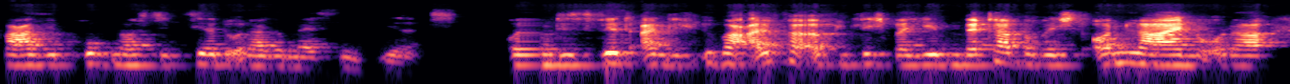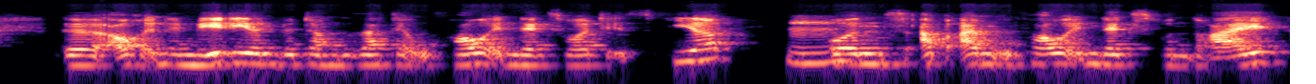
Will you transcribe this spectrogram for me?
quasi prognostiziert oder gemessen wird. Und es wird eigentlich überall veröffentlicht, bei jedem Wetterbericht online oder äh, auch in den Medien wird dann gesagt, der UV-Index heute ist vier. Mhm. Und ab einem UV-Index von drei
